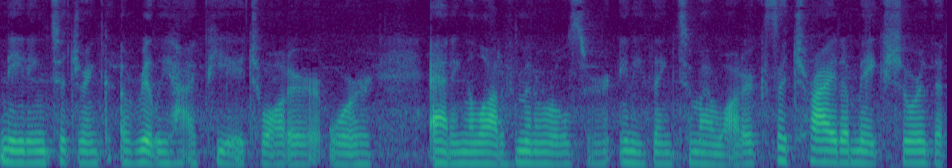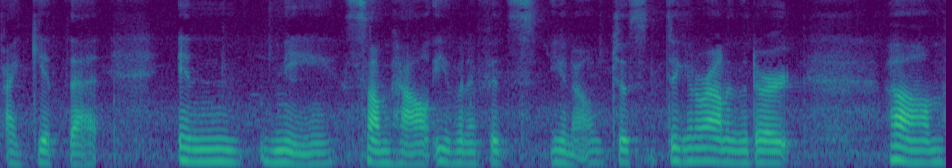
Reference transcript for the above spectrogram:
needing to drink a really high pH water or adding a lot of minerals or anything to my water because I try to make sure that I get that in me somehow, even if it's, you know, just digging around in the dirt, um,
